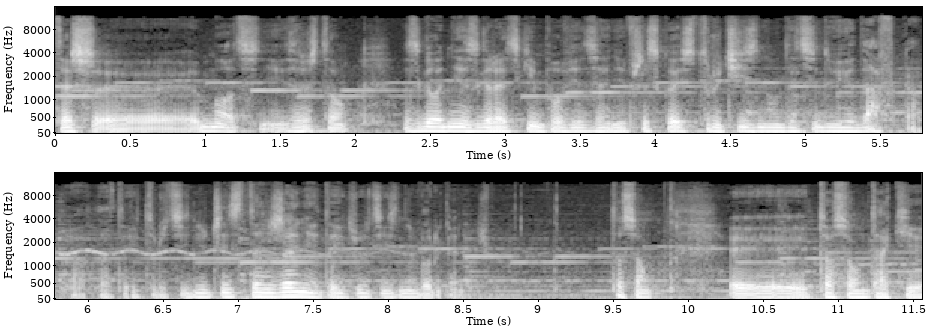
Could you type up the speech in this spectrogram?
też e, mocniej. Zresztą zgodnie z greckim powiedzeniem, wszystko jest trucizną, decyduje dawka prawda, tej trucizny, czy stężenie tej trucizny w organizmie. To są, e, to są takie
